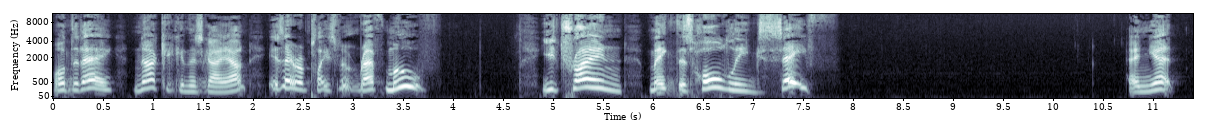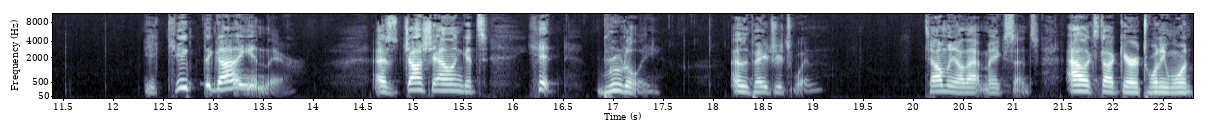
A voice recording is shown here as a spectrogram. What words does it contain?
Well, today, not kicking this guy out is a replacement ref move. You try and make this whole league safe. And yet, you keep the guy in there as Josh Allen gets hit brutally and the Patriots win. Tell me how that makes sense. Alex.garrett21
